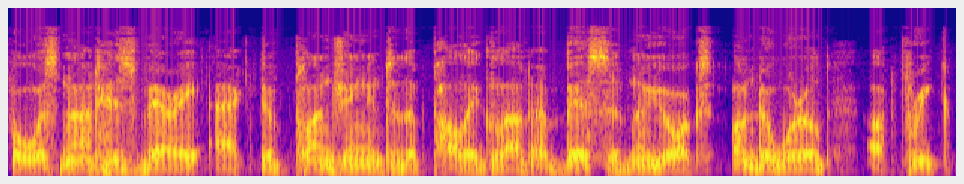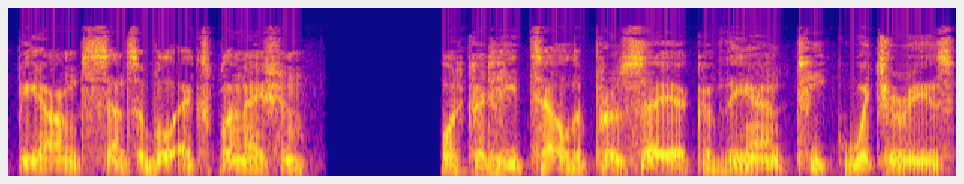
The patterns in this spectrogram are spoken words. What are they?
for was not his very act of plunging into the polyglot abyss of New York's underworld a freak beyond sensible explanation? What could he tell the prosaic of the antique witcheries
